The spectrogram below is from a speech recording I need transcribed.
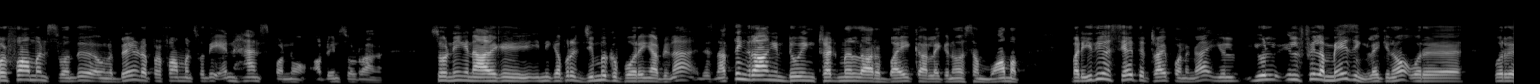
பெர்ஃபார்மன்ஸ் வந்து அவங்க பிரெயினோட பெர்ஃபார்மன்ஸ் வந்து என்ஹான்ஸ் பண்ணும் அப்படின்னு சொல்றாங்க. ஸோ நீங்க நாளைக்கு இன்னைக்கு அப்புறம் ஜிம்முக்கு போறீங்க அப்படின்னா, it's nothing wrong in doing treadmill or bike or like like you up but இதையும் சேர்த்து ட்ரை பண்ணுங்க. You'll you'll you'll feel amazing. Like you know ஒரு ஒரு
